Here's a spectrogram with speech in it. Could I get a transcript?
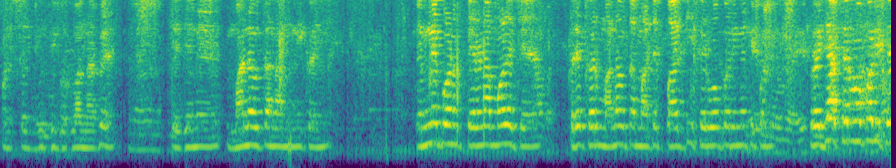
પણ સદબુદ્ધિ ભગવાન આપે કે જેને માનવતા નામની કંઈ એમને પણ પ્રેરણા મળે કે ખરેખર માનવતા માટે પાર્ટી સર્વોપરી નથી પણ પ્રજા સર્વોપરી છે.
